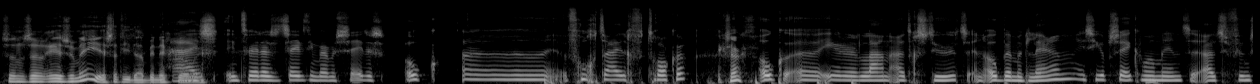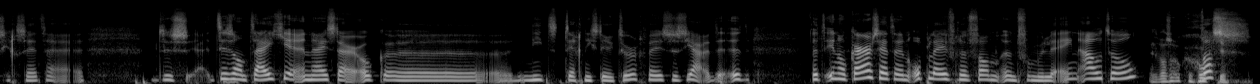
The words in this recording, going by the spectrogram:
zijn, zijn resume is dat hij daar binnengekomen Hij is. is in 2017 bij Mercedes ook eh, vroegtijdig vertrokken. Exact. Ook eh, eerder de laan uitgestuurd. En ook bij McLaren is hij op zeker moment eh, uit zijn functie gezet. Dus het is al een tijdje en hij is daar ook niet technisch directeur geweest. Dus ja, de- het, het in elkaar zetten en opleveren van een Formule 1 auto Het was ook een gokje. was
